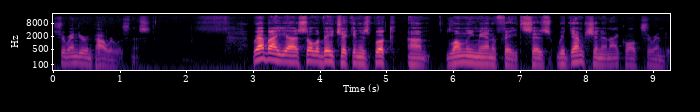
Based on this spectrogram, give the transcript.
surrender and powerlessness. Rabbi uh, Soloveitchik, in his book um, Lonely Man of Faith, says redemption, and I call it surrender,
